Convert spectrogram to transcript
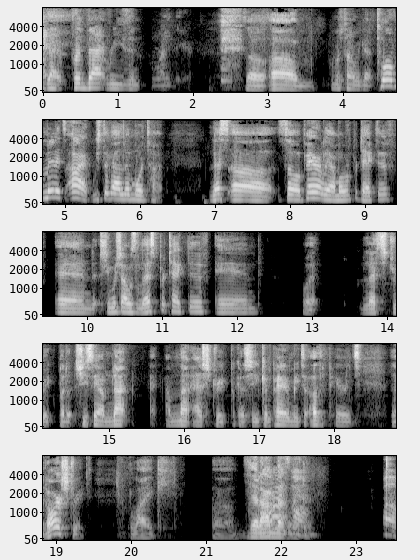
For that for that reason right there. So um how much time we got? Twelve minutes. All right, we still got a little more time. Let's uh so apparently I'm overprotective and she wish I was less protective and what? Less strict. But she say I'm not I'm not as strict because she compared me to other parents that are strict. Like um, that I'm not like that. Oh,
